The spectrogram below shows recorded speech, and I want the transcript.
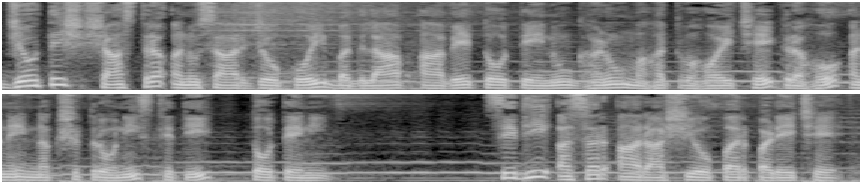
જ્યોતિષ શાસ્ત્ર અનુસાર જો કોઈ બદલાવ આવે તો તેનું ઘણું મહત્વ હોય છે ગ્રહો અને નક્ષત્રોની સ્થિતિ, તો તેની સીધી અસર આ રાશિઓ પર પડે છે.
